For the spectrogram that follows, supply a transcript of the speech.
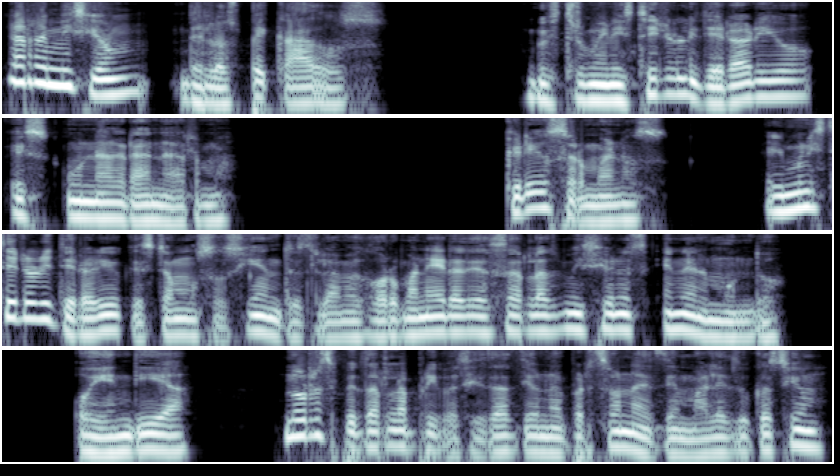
la remisión de los pecados. Nuestro ministerio literario es una gran arma. Queridos hermanos, el ministerio literario que estamos haciendo es la mejor manera de hacer las misiones en el mundo. Hoy en día, no respetar la privacidad de una persona es de mala educación.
